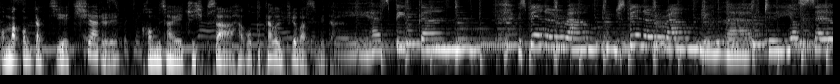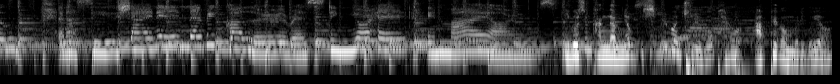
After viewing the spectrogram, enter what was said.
엄마 껌딱지의 치아를 검사해 주십사 하고 부탁을 드려봤습니다. You spin around, you spin around, you laugh to yourself. And I see you shine in every color, resting your head in my arms. 이곳은 강남역 11번 출구 바로 앞에 건물이고요.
